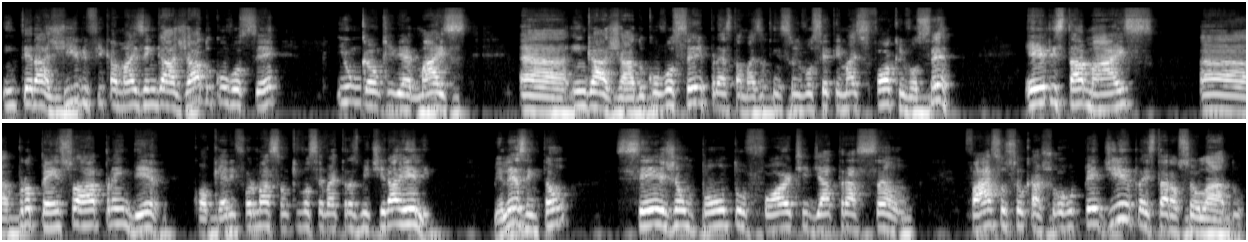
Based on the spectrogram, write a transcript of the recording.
interagir e fica mais engajado com você. E um cão que é mais uh, engajado com você e presta mais atenção em você, tem mais foco em você, ele está mais uh, propenso a aprender qualquer informação que você vai transmitir a ele. Beleza? Então, seja um ponto forte de atração. Faça o seu cachorro pedir para estar ao seu lado.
